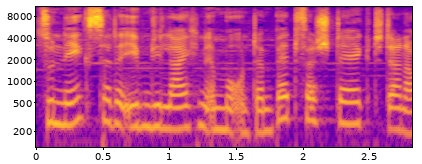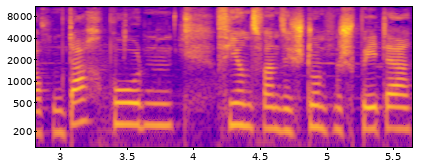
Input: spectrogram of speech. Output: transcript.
Zunächst hat er eben die Leichen immer unterm Bett versteckt, dann auf dem Dachboden. 24 Stunden später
